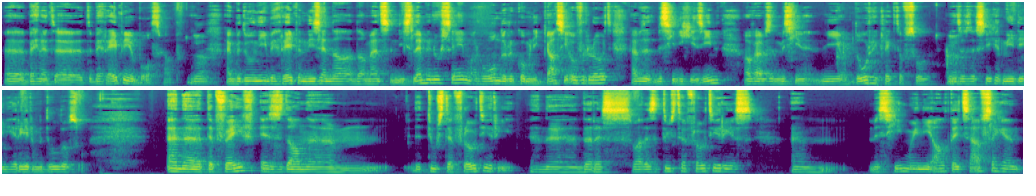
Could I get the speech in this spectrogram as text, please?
uh, beginnen te, te begrijpen, je boodschap. Ja. Ik bedoel niet begrijpen in die zin dat, dat mensen niet slim genoeg zijn, maar gewoon door de communicatieoverload hebben ze het misschien niet gezien, of hebben ze het misschien niet op doorgeklikt of zo. Ja. Dus dat is zeker niet denigreren bedoeld of zo. En uh, tip 5 is dan um, de two-step flow theorie. En uh, dat is, wat is de two-step flow theorie? Is, um, misschien moet je niet altijd zelf zeggen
